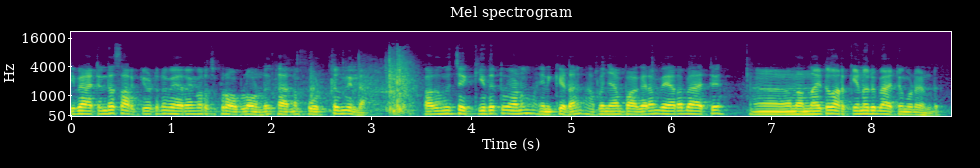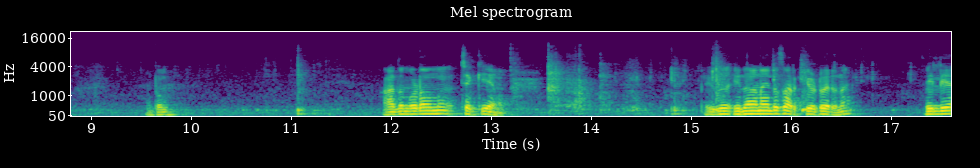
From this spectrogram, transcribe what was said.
ഈ ബാറ്റിന്റെ സർക്യൂട്ടിന് വേറെയും കുറച്ച് പ്രോബ്ലം ഉണ്ട് കാരണം പൊട്ടുന്നില്ല. അപ്പോൾ അതൊന്ന് ചെക്ക് ചെയ്തിട്ട് വേണം എനിക്കിടാൻ. അപ്പോൾ ഞാൻ പകരം വേറെ ബാറ്റ് നന്നായിട്ട് വർക്ക് ചെയ്യുന്ന ഒരു ബാറ്റും കൂടെ ഉണ്ട്. അപ്പം അതും കൂടെ ഒന്ന് ചെക്ക് ചെയ്യണം. ഇത് ഇതാണ് അതിന്റെ സർക്യൂട്ട് വരുന്നത്. വലിയ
